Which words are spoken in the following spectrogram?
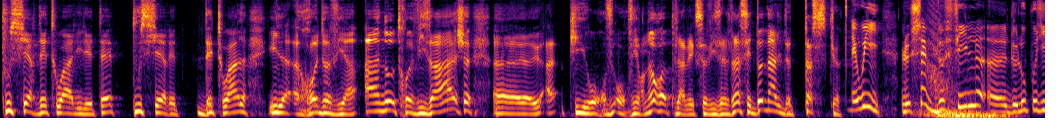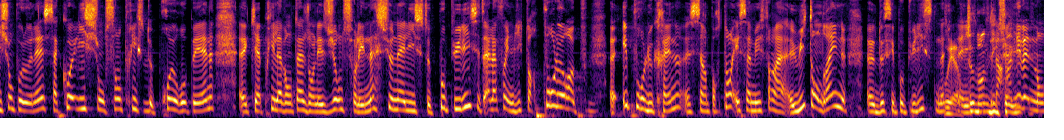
poussière d'étoiles il était, poussière et- d'étoiles, il redevient un autre visage euh, qui on rev- on revient en Europe là avec ce visage-là, c'est Donald Tusk. Et oui, le chef de file euh, de l'opposition polonaise, sa coalition centriste pro-européenne, euh, qui a pris l'avantage dans les urnes sur les nationalistes populistes, c'est à la fois une victoire pour l'Europe et pour l'Ukraine. C'est important et ça met fin à huit ans de règne de ces populistes Oui, nationalistes. tout le monde dit que un événement.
